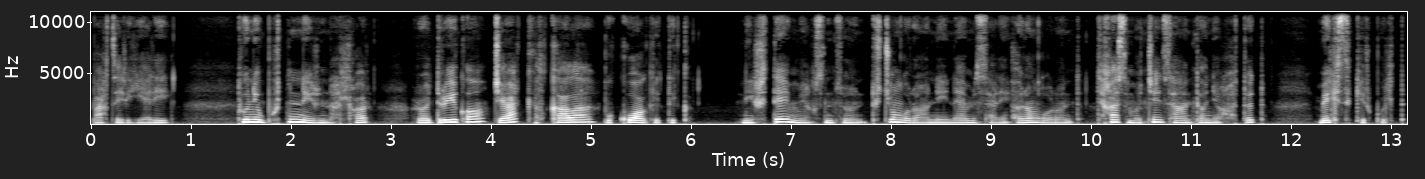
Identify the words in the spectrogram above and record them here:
баг зэрэг ярий. Түүний бүтэн нэр нь болохоор Родриго Жак Алкала Буква гэдэг нэртэй 1943 оны 8 сарын 23-нд Техас мужийн Сан Антонио хотод Мексик гэр бүлд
